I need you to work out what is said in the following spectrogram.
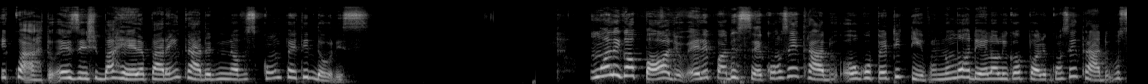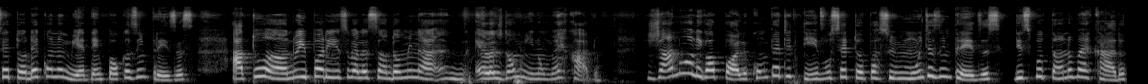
E quarto, existe barreira para a entrada de novos competidores. Um oligopólio ele pode ser concentrado ou competitivo. No modelo oligopólio concentrado, o setor da economia tem poucas empresas atuando e por isso elas, são dominar, elas dominam o mercado. Já no oligopólio competitivo, o setor possui muitas empresas disputando o mercado,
